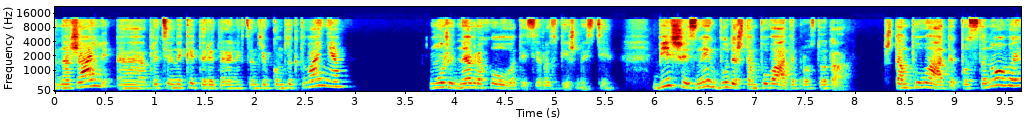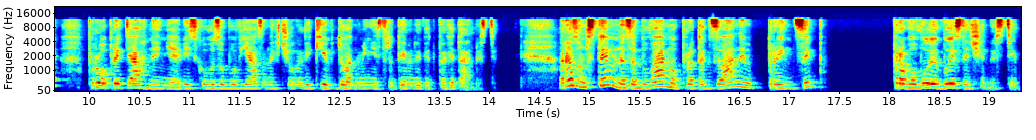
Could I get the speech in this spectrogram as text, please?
на жаль, е, працівники територіальних центрів комплектування можуть не враховувати ці розбіжності. Більшість з них буде штампувати просто так. Штампувати постанови про притягнення військовозобов'язаних чоловіків до адміністративної відповідальності. Разом з тим не забуваємо про так званий принцип правової визначеності,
